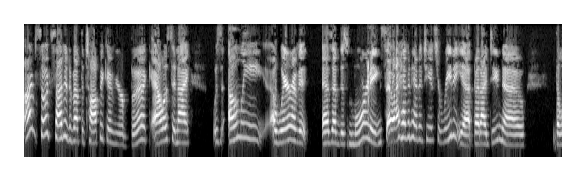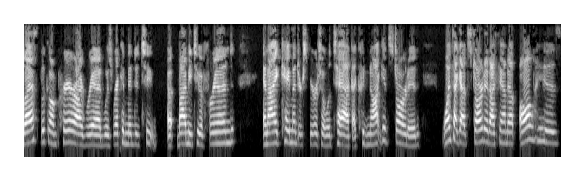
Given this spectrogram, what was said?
I'm so excited about the topic of your book, Alice, and I was only aware of it as of this morning, so I haven't had a chance to read it yet, but I do know the last book on prayer I read was recommended to uh, by me to a friend, and I came under spiritual attack. I could not get started. Once I got started, I found out all his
